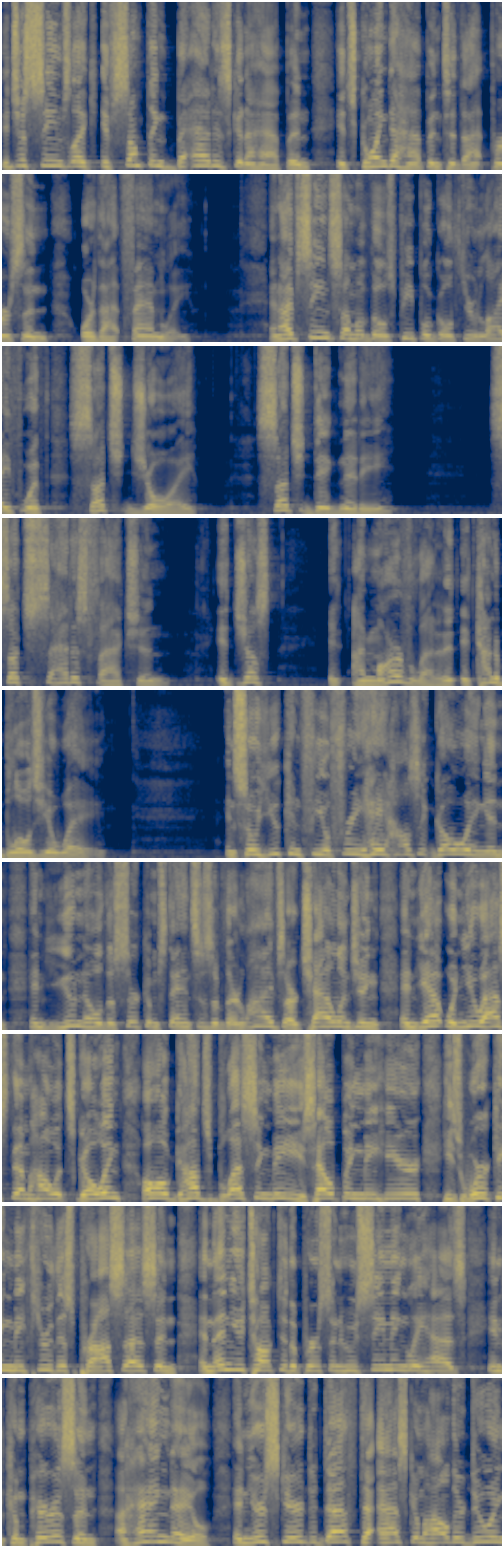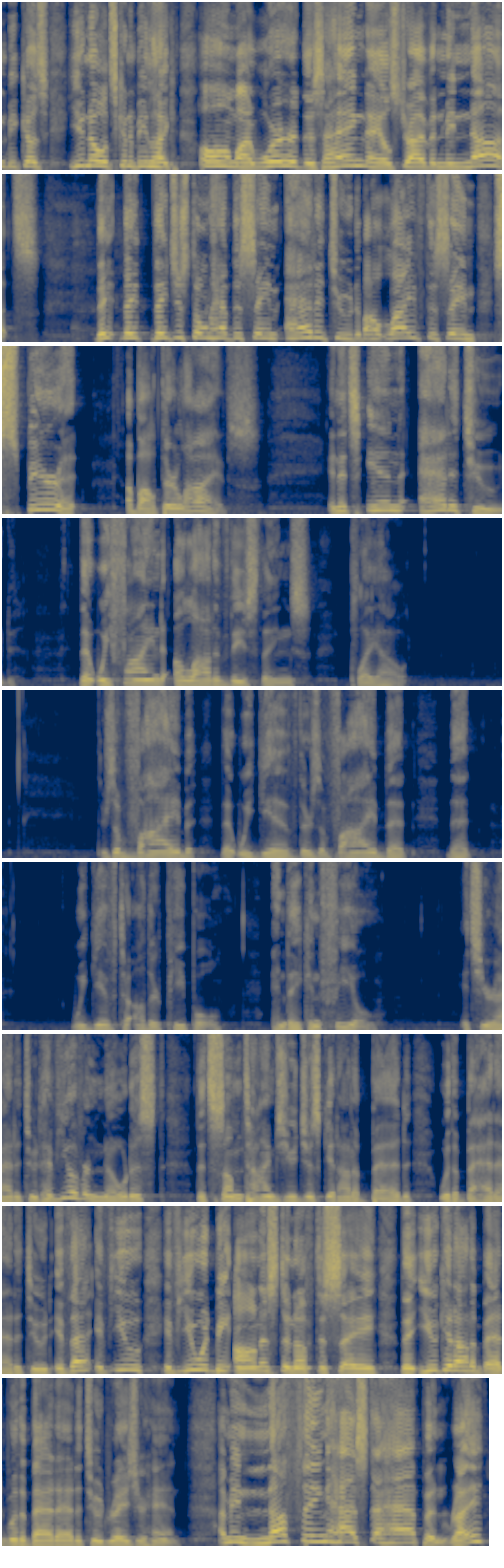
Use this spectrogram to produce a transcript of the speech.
It just seems like if something bad is going to happen, it's going to happen to that person or that family. And I've seen some of those people go through life with such joy, such dignity, such satisfaction. It just, it, I marvel at it. It, it kind of blows you away. And so you can feel free. Hey, how's it going? And, and you know the circumstances of their lives are challenging. And yet, when you ask them how it's going, oh, God's blessing me. He's helping me here. He's working me through this process. And, and then you talk to the person who seemingly has, in comparison, a hangnail. And you're scared to death to ask them how they're doing because you know it's going to be like, oh, my word, this hangnail's driving me nuts. They, they, they just don't have the same attitude about life, the same spirit about their lives. And it's in attitude that we find a lot of these things play out. There's a vibe that we give, there's a vibe that, that we give to other people, and they can feel. It's your attitude. Have you ever noticed that sometimes you just get out of bed with a bad attitude? If that if you if you would be honest enough to say that you get out of bed with a bad attitude raise your hand. I mean nothing has to happen right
